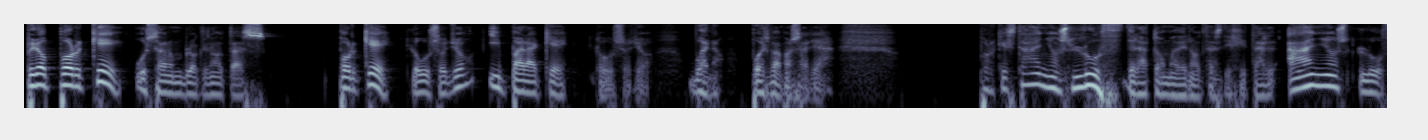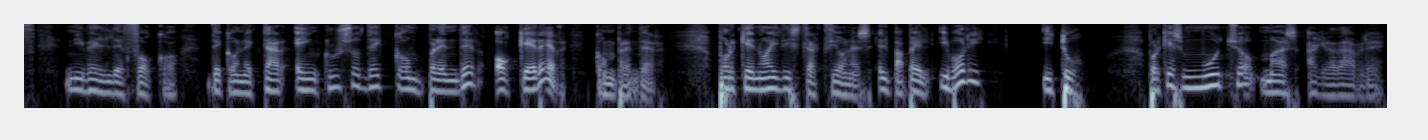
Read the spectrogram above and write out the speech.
Pero ¿por qué usar un blog de notas? ¿Por qué lo uso yo y para qué lo uso yo? Bueno, pues vamos allá. Porque está a años luz de la toma de notas digital, años luz, nivel de foco, de conectar e incluso de comprender o querer comprender. Porque no hay distracciones, el papel y boli y tú. Porque es mucho más agradable.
